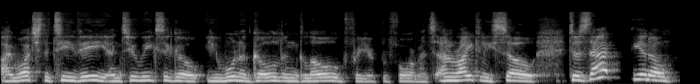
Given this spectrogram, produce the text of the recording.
I watched the TV, and two weeks ago, you won a Golden Globe for your performance, and rightly so. Does that, you know,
